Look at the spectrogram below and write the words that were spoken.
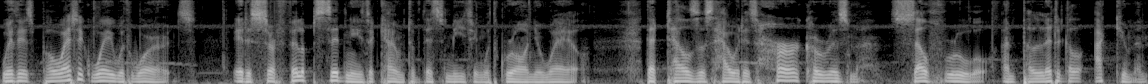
With his poetic way with words, it is Sir Philip Sidney's account of this meeting with Granuaile that tells us how it is her charisma, self rule, and political acumen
